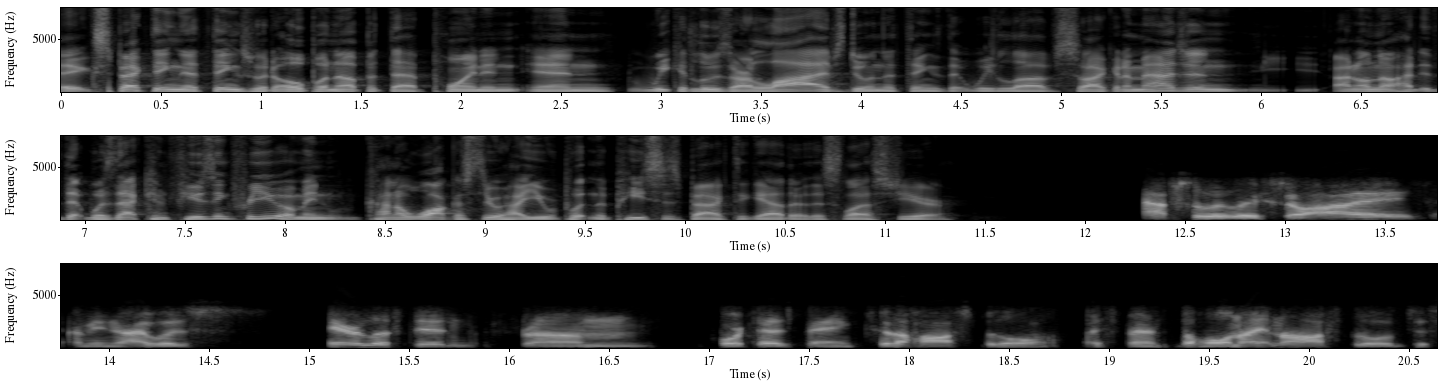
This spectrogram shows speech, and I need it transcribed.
expecting that things would open up at that point and, and we could lose our lives doing the things that we love so i can imagine i don't know how did that, was that confusing for you i mean kind of walk us through how you were putting the pieces back together this last year Absolutely. So I, I mean, I was airlifted from Cortes Bank to the hospital. I spent the whole night in the hospital, just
